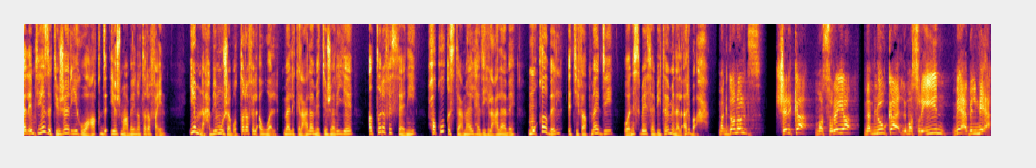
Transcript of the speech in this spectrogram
الامتياز التجاري هو عقد يجمع بين طرفين يمنح بموجب الطرف الأول مالك العلامة التجارية الطرف الثاني حقوق استعمال هذه العلامة مقابل اتفاق مادي ونسبة ثابتة من الأرباح. ماكدونالدز شركة مصرية مملوكة لمصريين 100%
